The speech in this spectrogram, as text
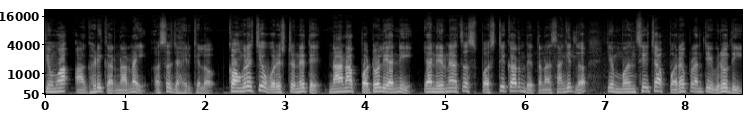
किंवा आघाडी करणार नाही असं जाहीर केलं. काँग्रेसचे वरिष्ठ नेते नाना पटोले यांनी या निर्णयाचं स्पष्टीकरण देताना सांगितलं की मनसेच्या परप्रांतीय विरोधी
